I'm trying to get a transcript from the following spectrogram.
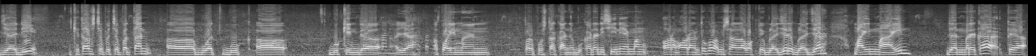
jadi kita harus cepet-cepetan uh, buat book uh, booking the Appointment ya di perpustakaan. appointment perpustakaannya bu karena di sini emang orang-orang tuh kalau misalnya waktu belajar ya belajar main-main dan mereka kayak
